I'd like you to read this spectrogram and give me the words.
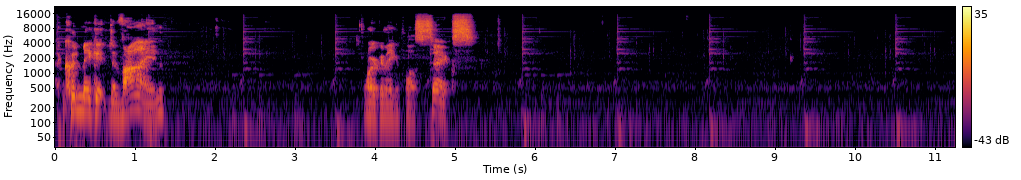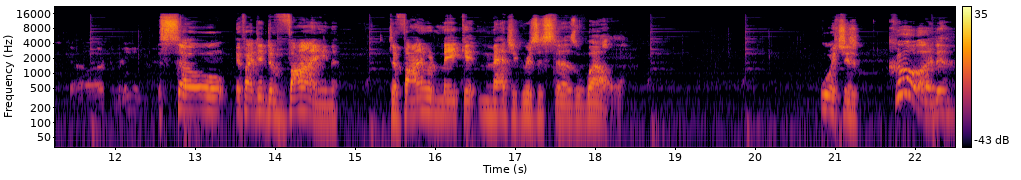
I could make it divine. Or I could make it plus six. So if I did divine, divine would make it magic resistant as well. Which is good.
